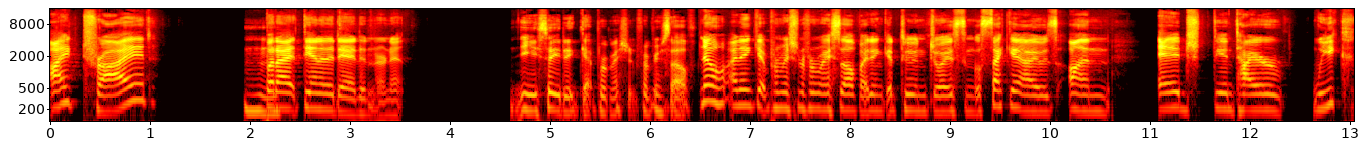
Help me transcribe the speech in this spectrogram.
I tried, Mm-hmm. but I, at the end of the day, I didn't earn it. you, so you didn't get permission from yourself. No, I didn't get permission for myself. I didn't get to enjoy a single second. I was on edge the entire week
